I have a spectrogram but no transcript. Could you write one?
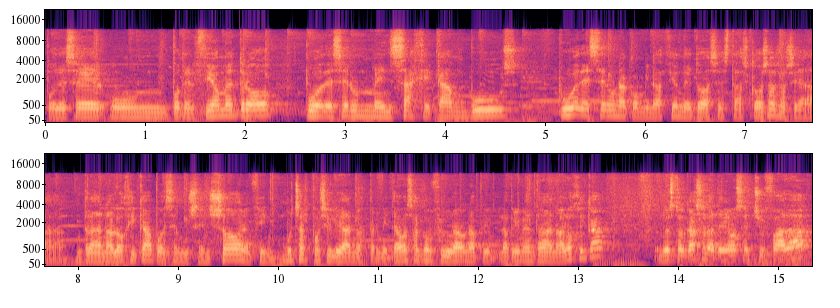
puede ser un potenciómetro, puede ser un mensaje CAN bus, puede ser una combinación de todas estas cosas, o sea, entrada analógica, puede ser un sensor, en fin, muchas posibilidades nos permitimos a configurar la primera entrada analógica. En nuestro caso la tenemos enchufada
